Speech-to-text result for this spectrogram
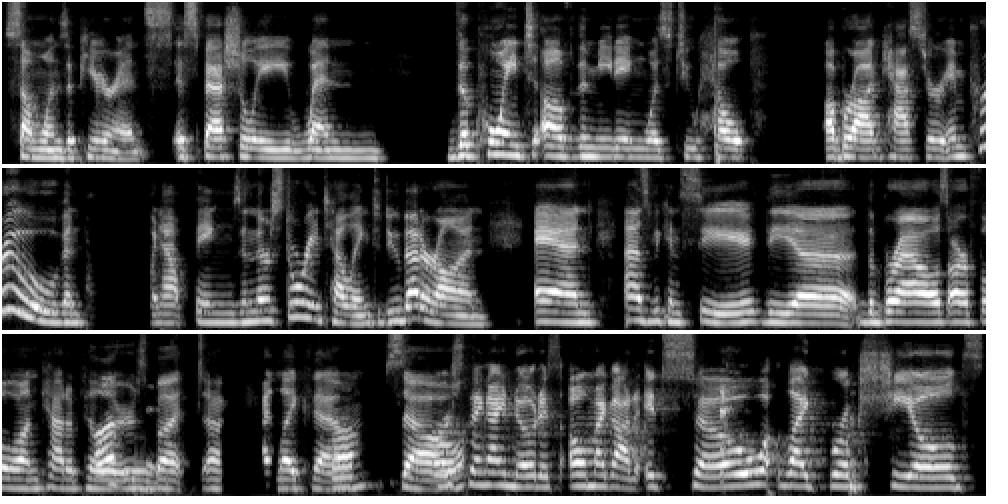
someone's appearance, especially when the point of the meeting was to help a broadcaster improve and out things in their storytelling to do better on and as we can see the uh the brows are full on caterpillars but uh, I like them. So first thing I noticed, oh my god, it's so like Brooke Shields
